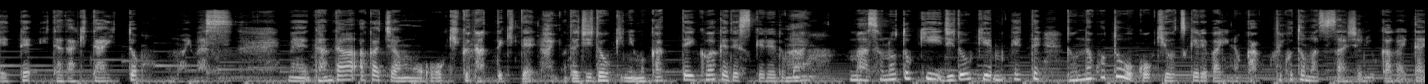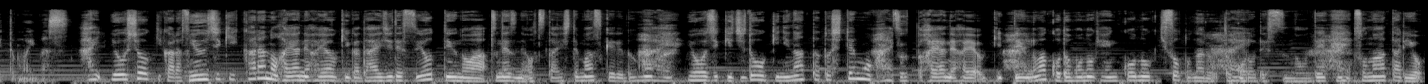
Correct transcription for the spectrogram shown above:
えていただきたいと思います。ねだんだん赤ちゃんも大きくなってきて、また児童期に向かっていくわけですけれども、まあその時、児童期へ向けてどんなことをこう気をつければいいのか、ということをまず最初に伺いたいと思います。はい。幼少期から乳児期からの早寝早起きが大事ですよっていうのは常々お伝えしてますけれども、はい。幼児期、児童期になったとしても、はい。ずっと早寝早起きっていうのは子供の健康の基礎となるところですので、はい。そのあたりを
